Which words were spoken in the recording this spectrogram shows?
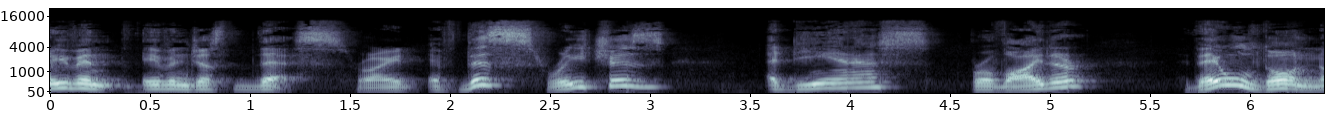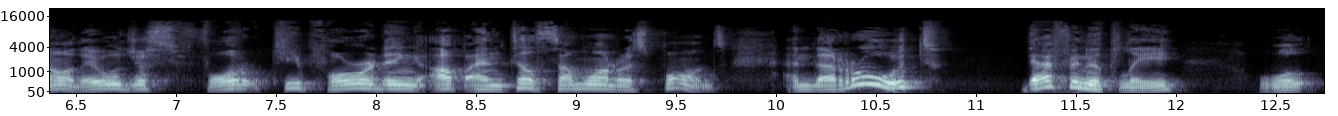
even even just this, right? If this reaches a DNS provider, they will don't know. They will just for, keep forwarding up until someone responds. And the root definitely will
